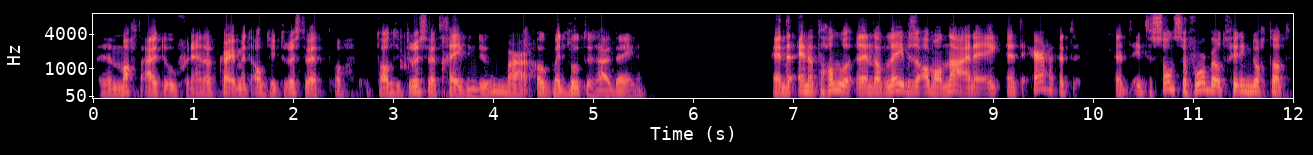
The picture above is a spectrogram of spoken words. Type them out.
hun macht uit te oefenen. En dat kan je met antitrustwet of antitrustwetgeving doen, maar ook met boetes uitdelen. En, en, het en dat leven ze allemaal na. En het, het, het, interessantste voorbeeld vind ik nog dat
